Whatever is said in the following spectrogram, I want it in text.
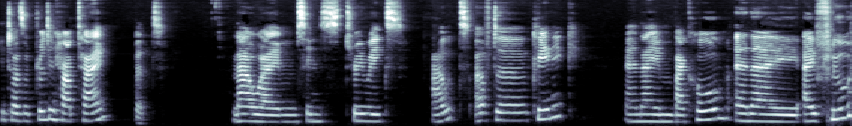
it was a pretty hard time but now I'm since three weeks out of the clinic and I'm back home and I I flew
